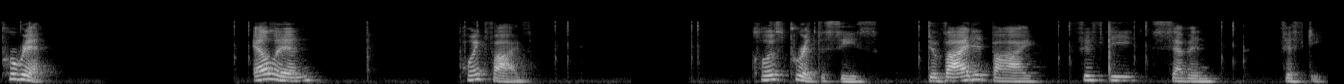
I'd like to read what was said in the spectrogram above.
parent ln 0.5, close parentheses, divided by 5750,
